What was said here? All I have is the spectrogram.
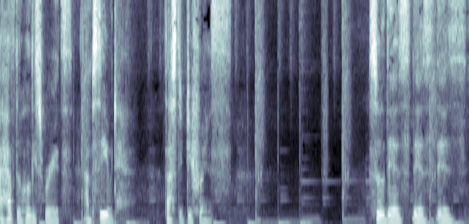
I have the Holy Spirit. I'm saved. That's the difference. So there's there's there's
